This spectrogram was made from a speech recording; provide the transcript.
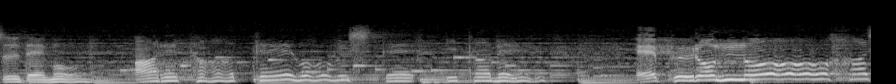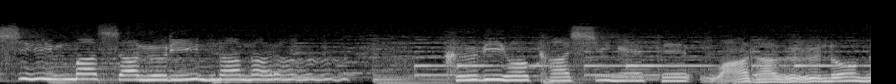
つでも荒れた手をしていたね。エプロンの端まさぐりながら首をかしげて笑うのが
